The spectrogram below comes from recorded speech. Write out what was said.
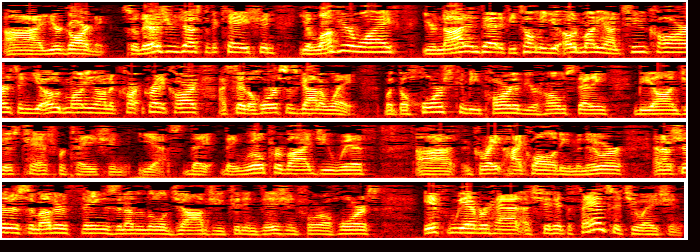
uh, your gardening. So there's your justification. You love your wife. You're not in debt. If you told me you owed money on two cars and you owed money on a credit card, I'd say the horse has got away. But the horse can be part of your homesteading beyond just transportation. Yes, they they will provide you with uh, great high quality manure, and I'm sure there's some other things and other little jobs you could envision for a horse if we ever had a shit hit the fan situation.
